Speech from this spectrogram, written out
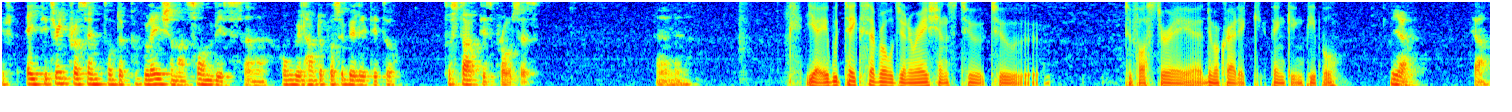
if 83% of the population are zombies, uh, who will have the possibility to to start this process? Uh, yeah, it would take several generations to to to foster a, a democratic thinking people. Yeah, yeah.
